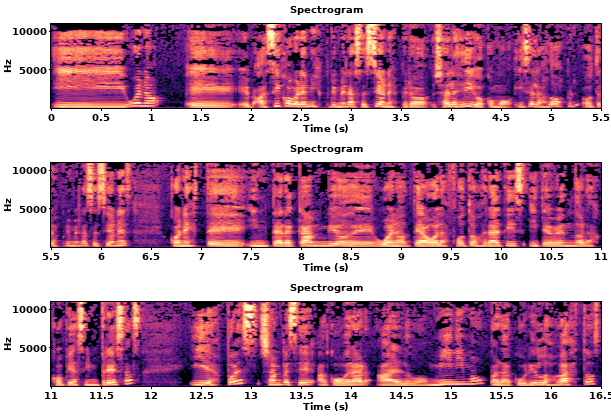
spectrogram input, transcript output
Y bueno, eh, así cobré mis primeras sesiones, pero ya les digo, como hice las dos o tres primeras sesiones con este intercambio de, bueno, te hago las fotos gratis y te vendo las copias impresas, y después ya empecé a cobrar algo mínimo para cubrir los gastos.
